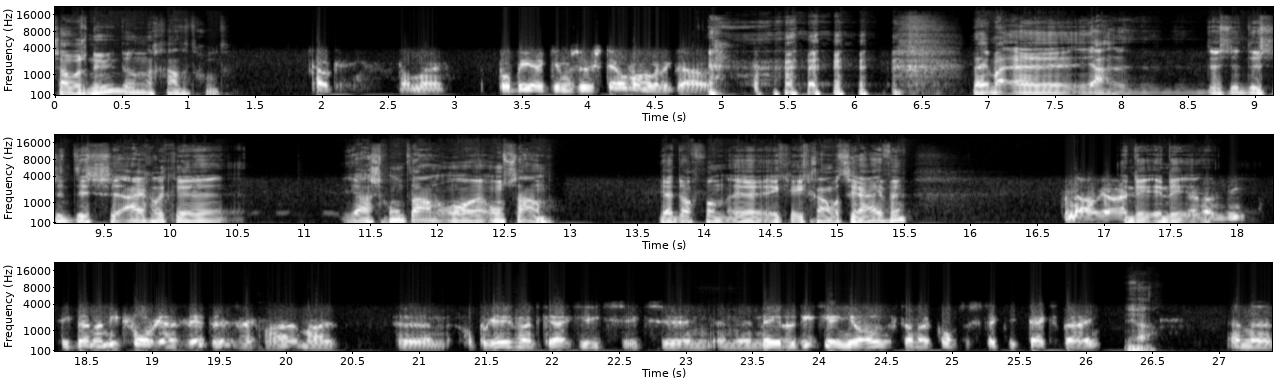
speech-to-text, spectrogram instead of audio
zoals nu, dan gaat het goed. Oké, dan eh, probeer ik hem zo stil mogelijk te houden. Nee, maar ja, dus, dus het is eigenlijk eh, ja, spontaan ontstaan. Jij dacht van, ik, ik ga wat schrijven. nou ja, de- in de- ik, ben er niet, ik ben er niet voor gaan zitten, zeg maar. Maar eh, op een gegeven moment krijg je iets, iets eh, een, een, melodietje in je hoofd en daar komt een stukje tekst bij. Ja, En eh,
